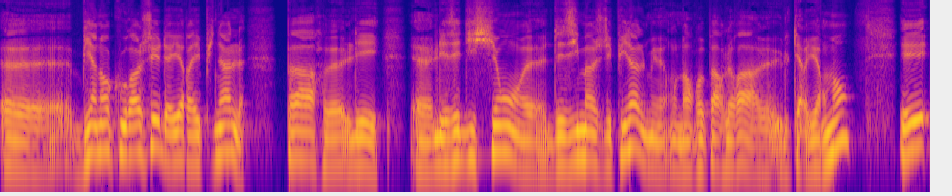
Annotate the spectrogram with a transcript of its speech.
bien encouragée d'ailleurs à Épinal par les, les éditions des images d'Épinal, mais on en reparlera ultérieurement. Et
